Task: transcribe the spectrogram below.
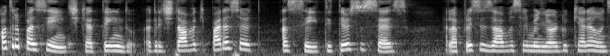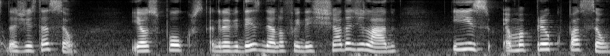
Outra paciente que atendo acreditava que para ser aceita e ter sucesso, ela precisava ser melhor do que era antes da gestação e aos poucos a gravidez dela foi deixada de lado, e isso é uma preocupação,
